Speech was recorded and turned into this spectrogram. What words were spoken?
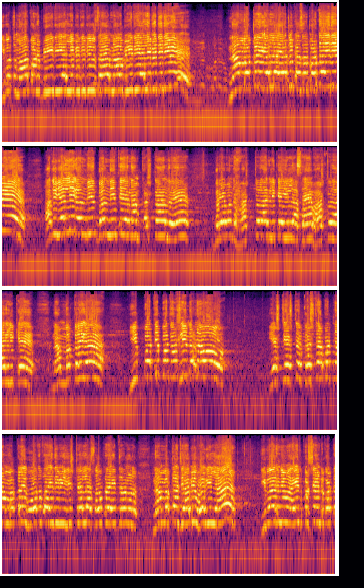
ಇವತ್ತು ಮಾರ್ಕೊಂಡು ಬೀದಿಯಲ್ಲಿ ಬಿದ್ದಿದೀವಿ ಸಾಹೇಬ್, ನಾವು ಬೀದಿಯಲ್ಲಿ ಬಿದ್ದಿದೀವಿ. ನಮ್ಮ ಮಕ್ಕಳಿಗೆಲ್ಲ ಎಜುಕೇಶನ್ ಕೊಡ್ತಾ ಇದೀವಿ. ಅದು ಎಲ್ಲಿಗೆ ನೀ- ಬಂದ್ ನಿಂತಿದೆ ನಮ್ ಕಷ್ಟ ಅಂದ್ರೆ ಆಗ್ಲಿಕ್ಕೆ ಇಲ್ಲ ಸಾಹೇಬ್ ಹಾಸ್ಟೆಲ್ ಆಗ್ಲಿಕ್ಕೆ. ನಮ್ ಮಕ್ಕಳಿಗೆ ಇಪ್ಪತ್ ಇಪ್ಪತ್ತು ವರ್ಷದಿಂದ ನಾವು ಎಷ್ಟೆಷ್ಟು ಕಷ್ಟಪಟ್ಟು ನಮ್ಮ ಮಕ್ಕಳಿಗೆ ಓದ್ತಾ ಇದೀವಿ ಇಷ್ಟೆಲ್ಲ ಸೌಕರ್ಯ ಇದ್ರು ನಮ್ಮ ಮಕ್ಕಳು ಜಾಬಿ ಹೋಗಿಲ್ಲ. ಇವಾಗ ನೀವು ಐದ್ ಪರ್ಸೆಂಟ್ ಕೊಟ್ಟ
